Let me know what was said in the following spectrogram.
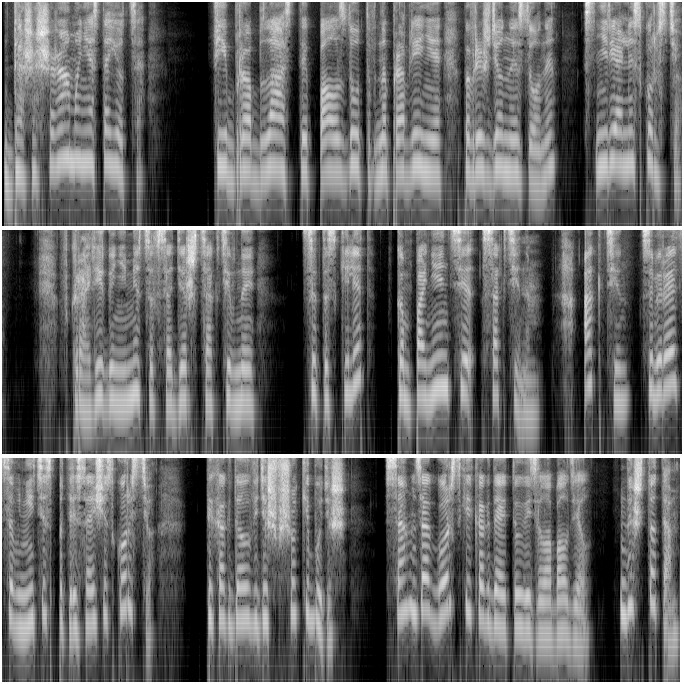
Даже шрама не остается. Фибробласты ползут в направлении поврежденной зоны с нереальной скоростью. В крови ганемецев содержится активный цитоскелет в компоненте с актином. Актин собирается в нити с потрясающей скоростью. Ты, когда увидишь, в шоке будешь. Сам Загорский, когда это увидел, обалдел. Да что там,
